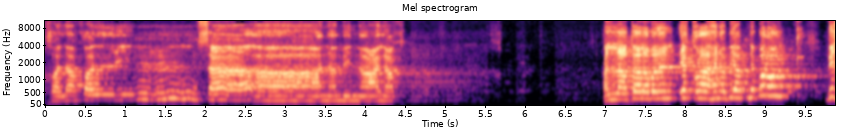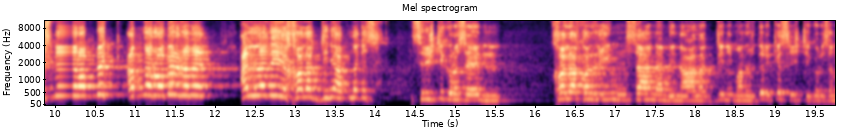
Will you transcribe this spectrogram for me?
خلق الإنسان من علق আল্লাহ তাআলা বলেন ইকরা হে নবী আপনি পড়ুন বিসমি রব্বিক আপনার রবের নামে আল্লাযী খালাক যিনি আপনাকে সৃষ্টি করেছেন খালাকাল ইনসানা মিন আলাক যিনি মানুষদেরকে সৃষ্টি করেছেন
